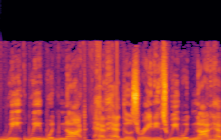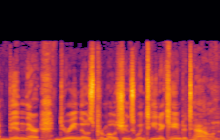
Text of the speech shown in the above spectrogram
we we would not have had those ratings. We would not have been there during those promotions when Tina came to town.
